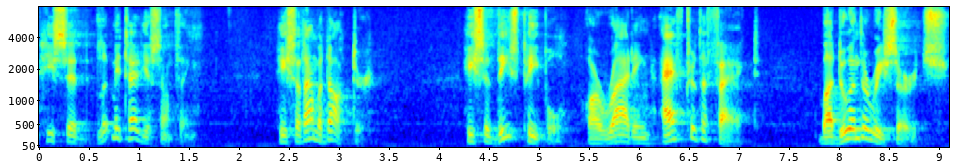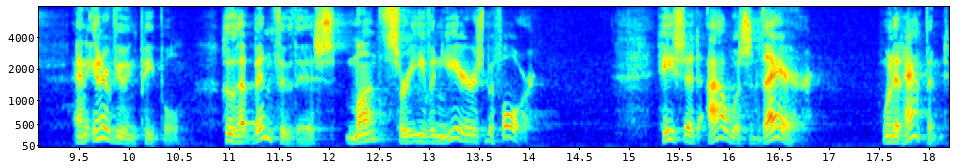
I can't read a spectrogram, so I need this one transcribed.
he said, Let me tell you something. He said, I'm a doctor. He said, These people are writing after the fact by doing the research and interviewing people who have been through this months or even years before. He said, I was there when it happened.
